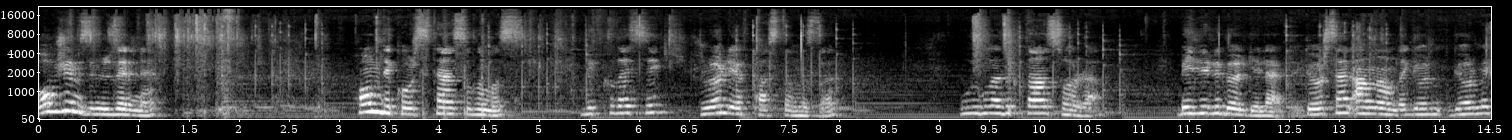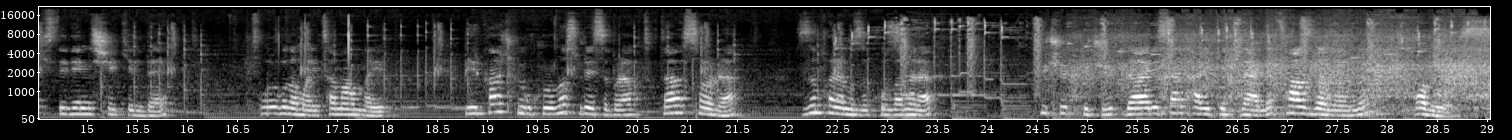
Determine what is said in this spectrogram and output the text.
Objemizin üzerine Home Decor stencil'ımız ve klasik rölyef pastamızı uyguladıktan sonra belirli bölgelerde görsel anlamda gör- görmek istediğimiz şekilde uygulamayı tamamlayıp birkaç gün kuruma süresi bıraktıktan sonra zımparamızı kullanarak küçük küçük dairesel hareketlerle fazlalığını alıyoruz.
